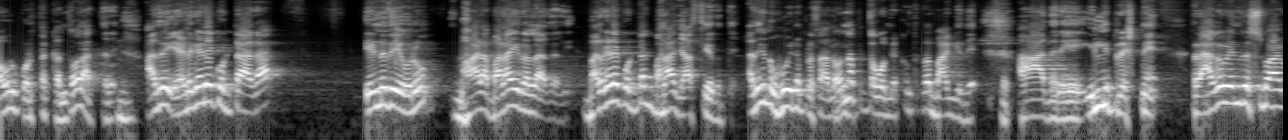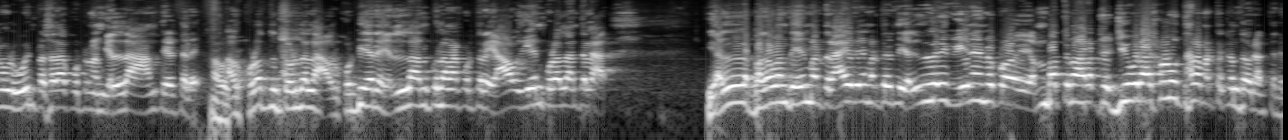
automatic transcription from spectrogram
ಅವ್ರು ಕೊಡ್ತಕ್ಕಂಥವ್ರು ಆಗ್ತಾರೆ ಆದ್ರೆ ಎಡಗಡೆ ಕೊಟ್ಟಾಗ ಹೆಣ್ಣು ದೇವರು ಬಹಳ ಬಲ ಇರಲ್ಲ ಅದರಲ್ಲಿ. ಬಲಗಡೆ ಕೊಟ್ಟಾಗ ಬಲ ಜಾಸ್ತಿ ಇರುತ್ತೆ. ಅದಕ್ಕೆ ಹೂವಿನ ಪ್ರಸಾದವನ್ನ ತಗೋಬೇಕು ಅಂತ ಭಾಗ್ಯ ಇದೆ ಆದರೆ ಇಲ್ಲಿ ಪ್ರಶ್ನೆ ರಾಘವೇಂದ್ರ ಸ್ವಾಮಿಗಳು ಹೂವಿನ ಪ್ರಸಾದ ಕೊಟ್ಟರು ನಮ್ಗೆಲ್ಲ ಅಂತ ಹೇಳ್ತಾರೆ. ಅವ್ರು ಕೊಡೋದು ತೊಡ್ದಲ್ಲ ಅವ್ರು ಕೊಟ್ಟಿದ್ದಾರೆ ಎಲ್ಲ ಅನುಕೂಲ ಮಾಡಿಕೊಡ್ತಾರೆ ಯಾವ ಏನು ಕೊಡಲ್ಲ ಅಂತಲ್ಲ. ಎಲ್ಲ ಭಗವಂತ ಏನ್ ಮಾಡ್ತಾರೆ? ರಾಯರು ಏನ್ ಮಾಡ್ತಾರೆ ಅಂದ್ರೆ ಎಲ್ಲರಿಗೂ ಏನೇನ್ ಬೇಕೋ ಎಂಬತ್ನಾಲ್ಕು ಲಕ್ಷ ಜೀವರಾಶಿಗಳು ಉದ್ಧಾರ ಮಾಡ್ತಕ್ಕಂಥವ್ರು ಆಗ್ತಾರೆ.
